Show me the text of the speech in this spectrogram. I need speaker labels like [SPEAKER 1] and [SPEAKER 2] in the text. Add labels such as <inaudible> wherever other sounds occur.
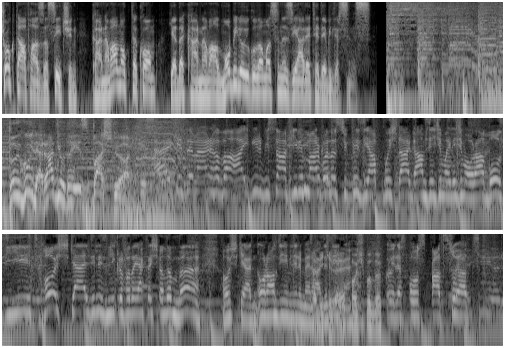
[SPEAKER 1] Çok daha fazlası için karnaval.com ya da karnaval mobil uygulamasını ziyaret edebilirsiniz. Duygu ile radyodayız başlıyor.
[SPEAKER 2] Herkese merhaba. Ay bir misafirim var bana sürpriz yapmışlar. Gamzeciğim, Alecim, Oral Boz Yiğit. Hoş geldiniz. Mikrofona yaklaşalım mı? Hoş geldin. Oral diyebilirim herhalde
[SPEAKER 3] Tabii ki de.
[SPEAKER 2] değil mi?
[SPEAKER 3] Hoş bulduk.
[SPEAKER 2] Öyle o ad soyad.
